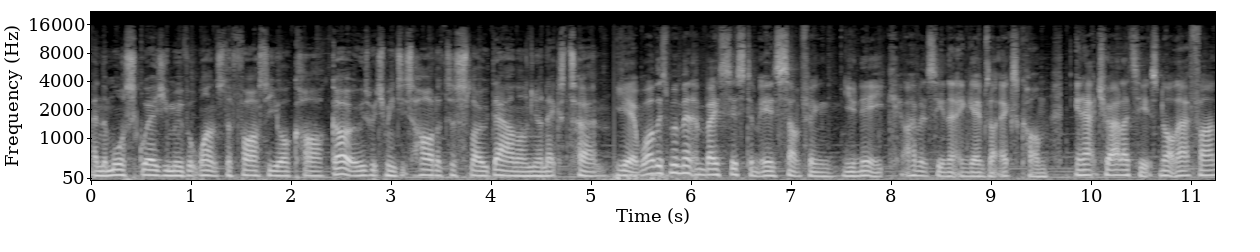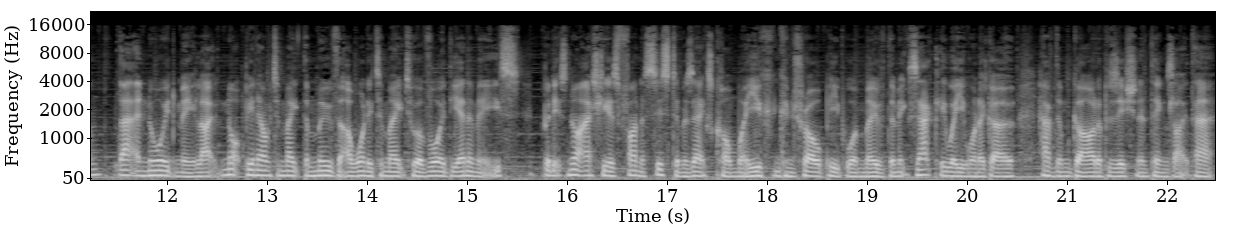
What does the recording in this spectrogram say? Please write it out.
and the more squares you move at once, the faster your car goes, which means it's harder to slow down on your next turn. Yeah, while this momentum based system is something unique, I haven't seen that in games like XCOM. In actuality, it's not that fun. That annoyed me, like not being able to make the move that I wanted to make to avoid the enemies. But it's not actually as fun a system as XCOM where you can control people and move them exactly where you want to go, have them guard a position and things like that.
